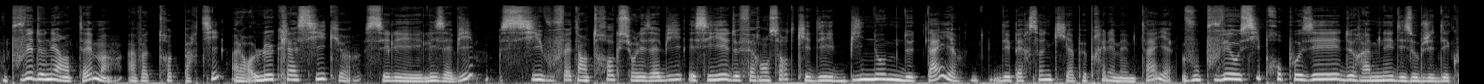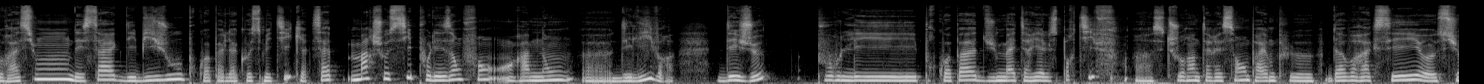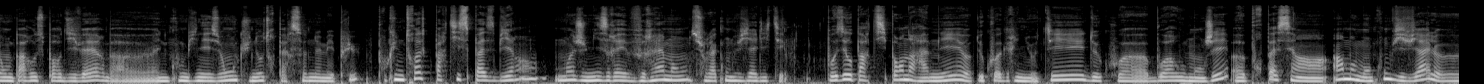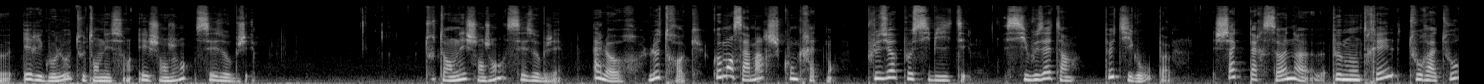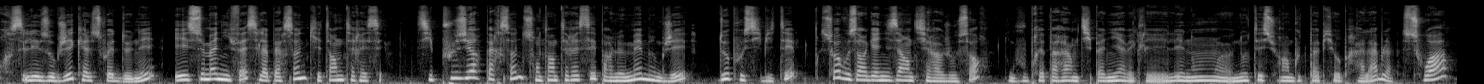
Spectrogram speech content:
Vous pouvez donner un thème à votre troc party. Alors le classique, c'est les, habits. Si vous faites un troc sur les habits, essayez de faire en sorte qu'il y ait des binômes de taille, des personnes qui aient à peu près les mêmes tailles. Vous pouvez aussi proposer de ramener des objets de décoration, des sacs, des bijoux, pourquoi pas de la cosmétique. Ça marche aussi pour les enfants en ramenant euh, des livres, des jeux pour les, pourquoi pas, du matériel sportif. Euh, c'est toujours intéressant, par exemple, euh, d'avoir accès, euh, si on part au sport d'hiver, bah, à une combinaison qu'une autre personne ne met plus. Pour qu'une troc partie se passe bien, moi je miserais vraiment sur la convivialité. Poser aux participants de ramener de quoi grignoter, de quoi boire ou manger, pour passer un, un moment convivial et rigolo tout en échangeant ces objets. Tout en échangeant ces objets. Alors, le troc, comment ça marche concrètement? Plusieurs possibilités. Si vous êtes un petit groupe, chaque personne peut montrer tour à tour les objets qu'elle souhaite donner et se manifeste la personne qui est intéressée. Si plusieurs personnes sont intéressées par le même objet, deux possibilités. Soit vous organisez un tirage au sort, donc vous préparez un petit panier avec les, noms euh, notés sur un bout de papier au préalable, soit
